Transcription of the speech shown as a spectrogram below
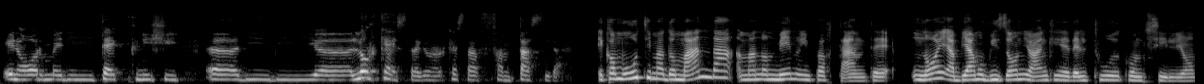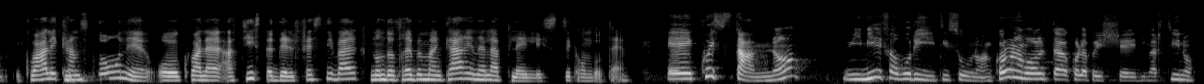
enorme di tecnici, eh, di, di uh, l'orchestra, che è un'orchestra fantastica. E come ultima domanda, ma non meno importante, noi abbiamo bisogno anche del tuo consiglio. Quale canzone o quale artista del festival non dovrebbe mancare nella playlist, secondo te? E quest'anno i miei favoriti sono ancora una volta con la pesce di Martino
